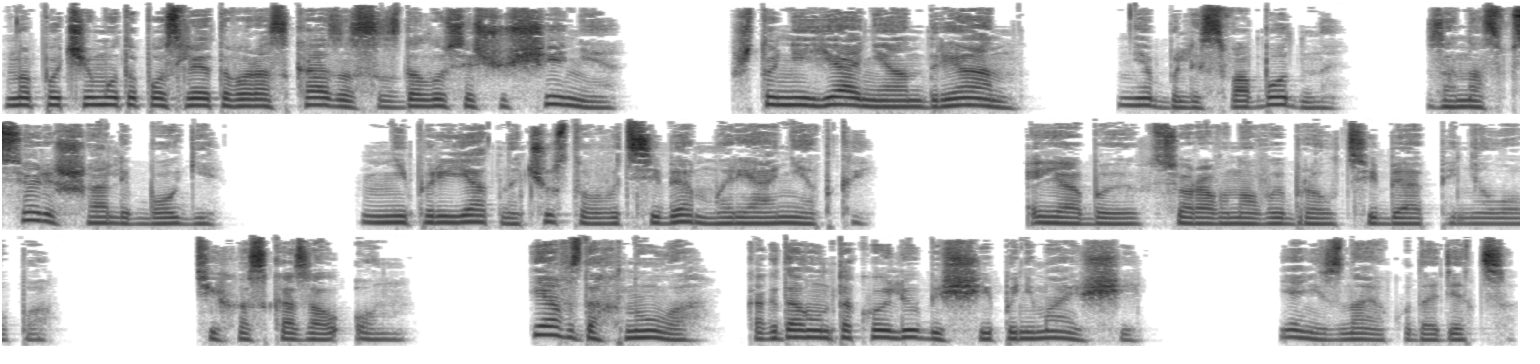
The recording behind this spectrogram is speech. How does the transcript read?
Но почему-то после этого рассказа создалось ощущение, что ни я, ни Андриан не были свободны. За нас все решали боги. Неприятно чувствовать себя марионеткой. «Я бы все равно выбрал тебя, Пенелопа», — тихо сказал он. Я вздохнула, когда он такой любящий и понимающий. Я не знаю, куда деться.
